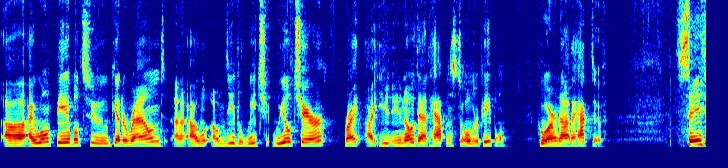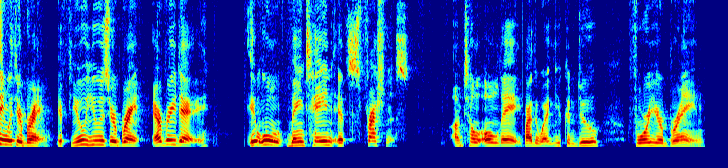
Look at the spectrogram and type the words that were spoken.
uh, I won't be able to get around. I'll, I'll need a wheelchair, right? I, you, you know that happens to older people who are not active. Same thing with your brain. If you use your brain every day, it will maintain its freshness until old age. By the way, you can do for your brain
